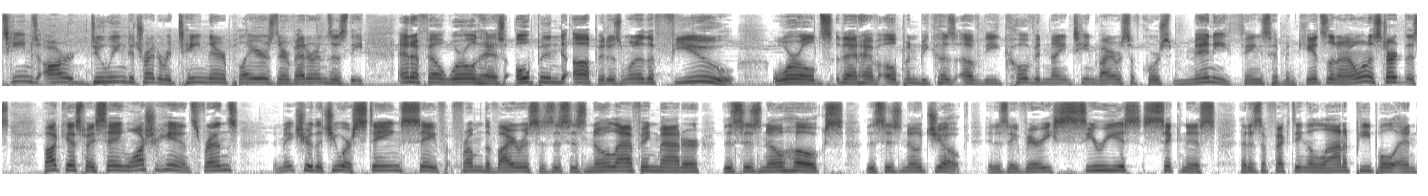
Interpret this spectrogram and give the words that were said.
teams are doing to try to retain their players, their veterans, as the NFL world has opened up. It is one of the few worlds that have opened because of the COVID 19 virus. Of course, many things have been canceled. And I want to start this podcast by saying, wash your hands, friends and make sure that you are staying safe from the virus as this is no laughing matter. This is no hoax. This is no joke. It is a very serious sickness that is affecting a lot of people and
